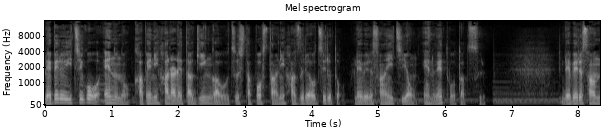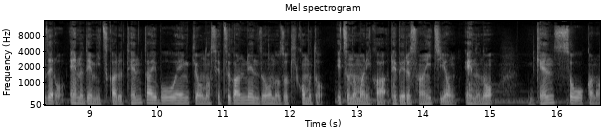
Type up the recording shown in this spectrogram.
レベル 15N の壁に貼られた銀河を写したポスターに外れ落ちるとレベル 314N へ到達する。レベル 30N で見つかる天体望遠鏡の接眼レンズを覗き込むといつの間にかレベル 314N の幻想かな。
